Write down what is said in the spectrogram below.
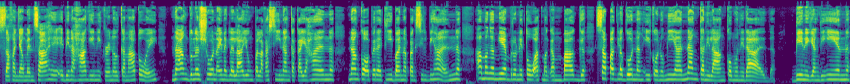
Sa kanyang mensahe, ibinahagi ni Colonel Canatoy na ang donasyon ay naglalayong palakasin ang kakayahan ng kooperatiba na pagsilbihan ang mga miyembro nito at mag-ambag sa paglago ng ekonomiya ng kanilang komunidad. Binigyang diin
